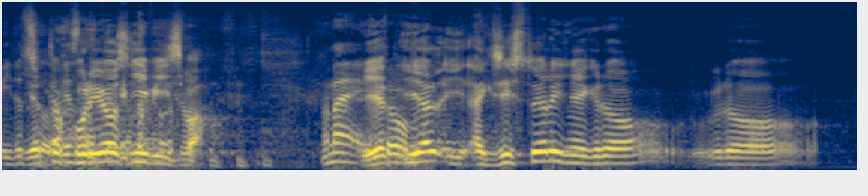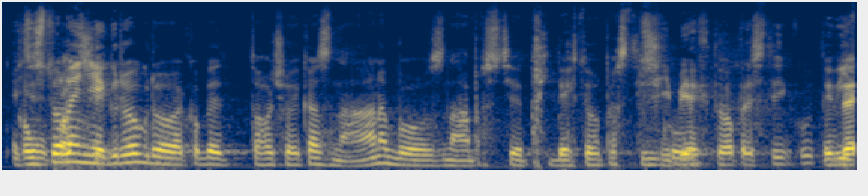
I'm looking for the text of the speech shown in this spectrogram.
je co, to je kuriozní výzva. No ne, je, Je, to, je, existuje-li někdo, kdo... existuje někdo, kdo jakoby toho člověka zná, nebo zná prostě příběh toho prstínku? Příběh toho prstínku? Vy Kde víte-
